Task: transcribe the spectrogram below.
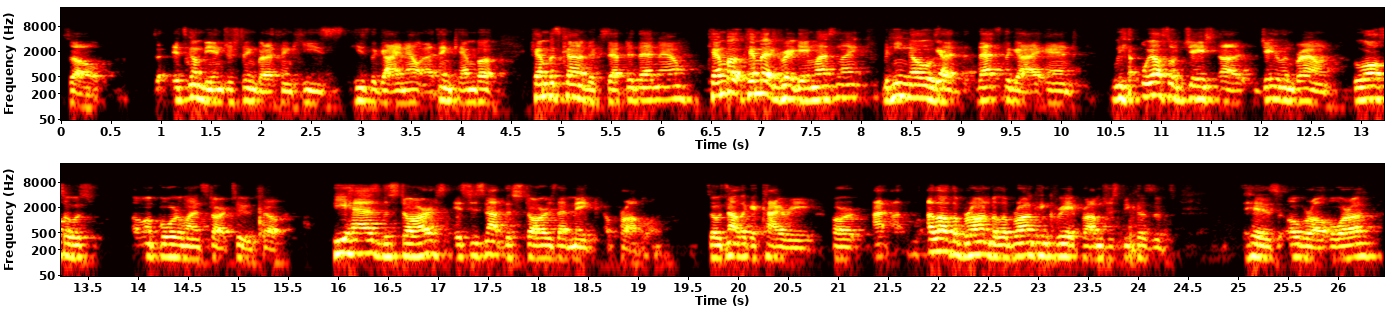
so it's going to be interesting, but I think he's he's the guy now. I think Kemba Kemba's kind of accepted that now. Kemba Kemba had a great game last night, but he knows yeah. that that's the guy. And we we also Jay, uh, Jaylen Brown, who also was a borderline star too. So he has the stars. It's just not the stars that make a problem. So it's not like a Kyrie or I, I love LeBron, but LeBron can create problems just because of his overall aura.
